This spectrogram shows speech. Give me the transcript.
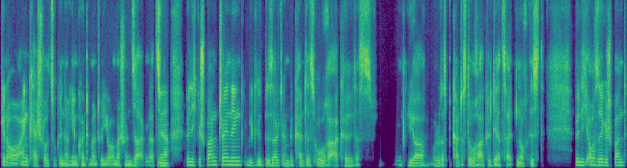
Genau, einen Cashflow zu generieren, könnte man natürlich auch immer schön sagen dazu. Ja. Bin ich gespannt. Chainlink, wie gesagt, ein bekanntes Orakel, das ja, oder das bekannteste Orakel derzeit noch ist. Bin ich auch sehr gespannt.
